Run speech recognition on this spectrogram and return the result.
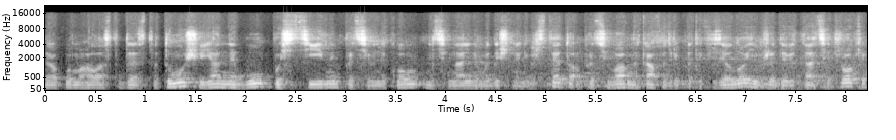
як вимагало студентство, тому що я не був постійним працівником Національного медичного університету, а працював на кафедрі патофізіології вже 19 років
